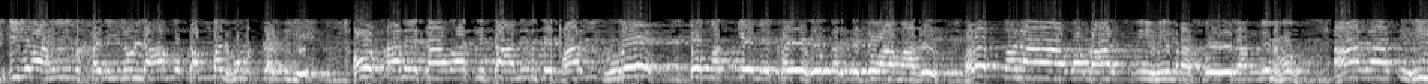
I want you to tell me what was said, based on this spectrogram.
ابراہیم خلیل اللہ مکمل ہو کر دیے اور خانے کعبہ کی تعمیر سے فارغ ہوئے، تو مکے میں کھڑے ہو کر کے دعا مانگے۔ ربنا وبعث رسول منهم آياته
